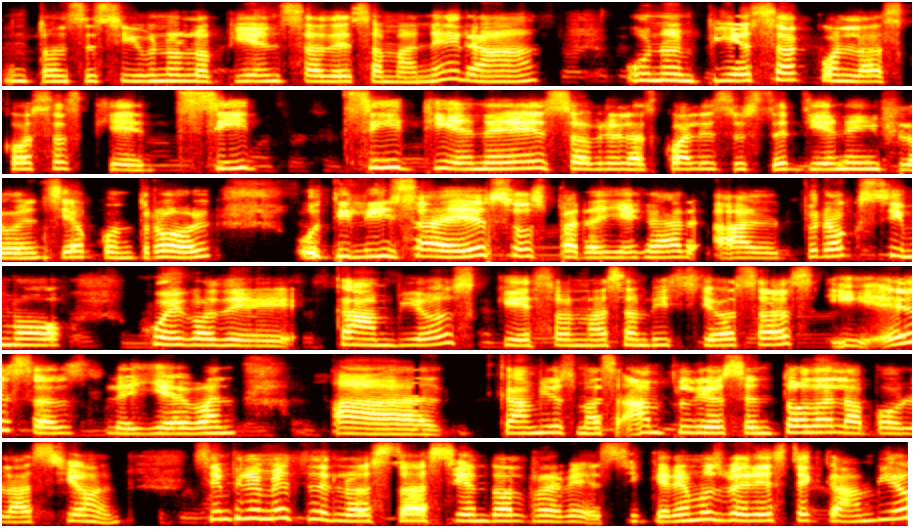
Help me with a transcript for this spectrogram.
Entonces, si uno lo piensa de esa manera, uno empieza con las cosas que sí, sí tiene, sobre las cuales usted tiene influencia o control, utiliza esos para llegar al próximo juego de cambios que son más ambiciosas y esas le llevan a cambios más amplios en toda la población. Simplemente lo está haciendo al revés. Si queremos ver este cambio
